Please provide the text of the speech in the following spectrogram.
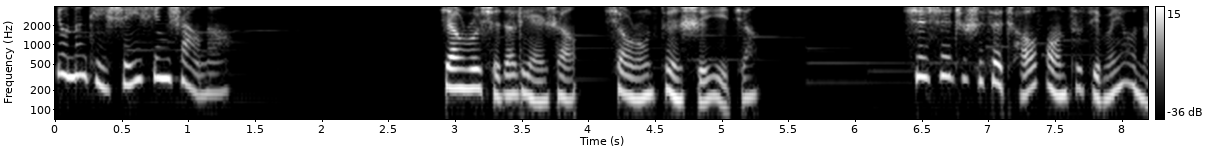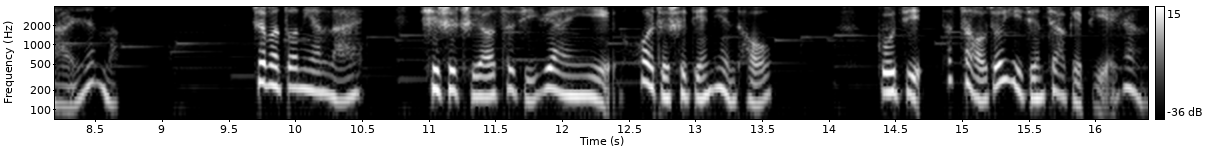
又能给谁欣赏呢？”江如雪的脸上笑容顿时一僵。轩轩这是在嘲讽自己没有男人吗？这么多年来，其实只要自己愿意，或者是点点头，估计她早就已经嫁给别人了。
